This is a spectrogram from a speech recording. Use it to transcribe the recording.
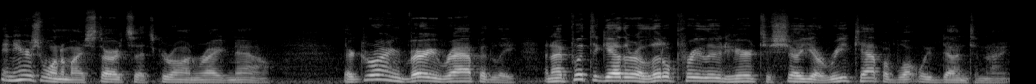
And here's one of my starts that's growing right now. They're growing very rapidly, and I put together a little prelude here to show you a recap of what we've done tonight.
